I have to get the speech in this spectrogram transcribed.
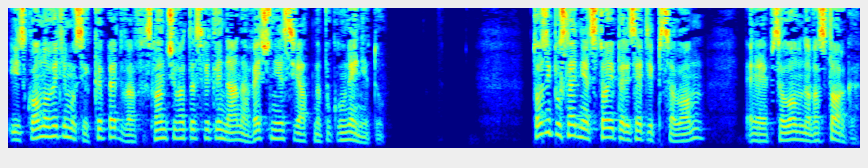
и склоновете му се къпят в слънчевата светлина на вечния свят на поклонението. Този последният 150 псалом е псалом на възторга.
